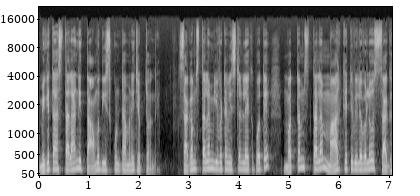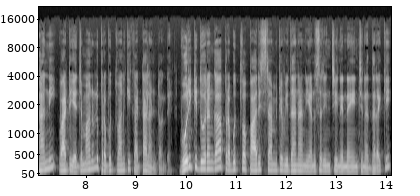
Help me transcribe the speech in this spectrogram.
మిగతా స్థలాన్ని తాము తీసుకుంటామని చెప్తోంది. సగం స్థలం ఇవ్వటం ఇష్టం లేకపోతే మొత్తం స్థలం మార్కెట్ విలువలో సగాన్ని వాటి యజమానులు ప్రభుత్వానికి కట్టాలంటోంది. ఊరికి దూరంగా ప్రభుత్వ పారిశ్రామిక విధానాన్ని అనుసరించి నిర్ణయించిన ధరకి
